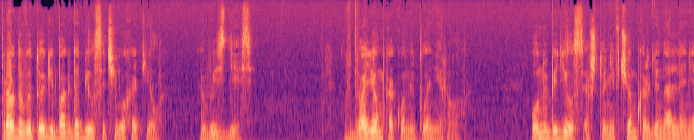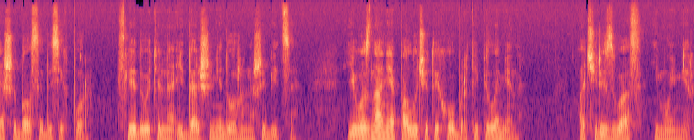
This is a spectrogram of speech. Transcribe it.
Правда, в итоге Бак добился, чего хотел. Вы здесь. Вдвоем, как он и планировал. Он убедился, что ни в чем кардинально не ошибался до сих пор, следовательно, и дальше не должен ошибиться. Его знания получат их Хобарт и Пеломен, а через вас и мой мир.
